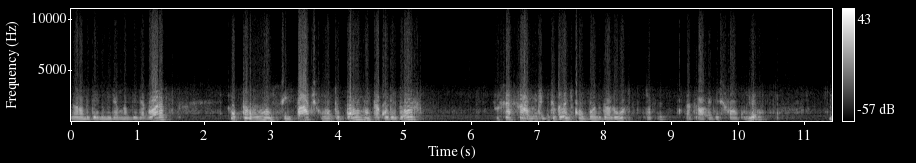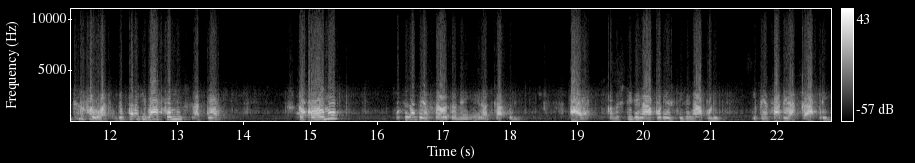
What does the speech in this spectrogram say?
meu nome dele, não me lembro o nome dele agora. O povo muito simpático, muito bom, muito acolhedor. Sucesso realmente muito grande com o Bando da Lua. Naturalmente eles foram comigo. E tudo foi ótimo. Depois de lá fomos até Estocolmo. Você não pensava também em ir a Capri? Ah, é. Quando eu estive em Nápoles, eu estive em Nápoles e pensava em ir a Capri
